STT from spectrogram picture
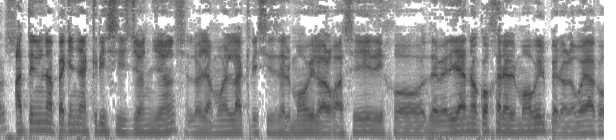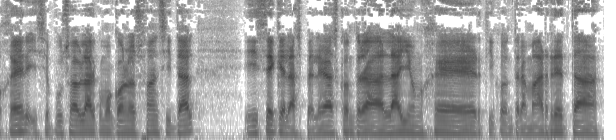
dos. Ha tenido una pequeña crisis John Jones, lo llamó en la crisis del móvil o algo así, dijo, debería no coger el móvil, pero lo voy a coger, y se puso a hablar como con los fans y tal, y dice que las peleas contra Lionheart y contra Marreta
